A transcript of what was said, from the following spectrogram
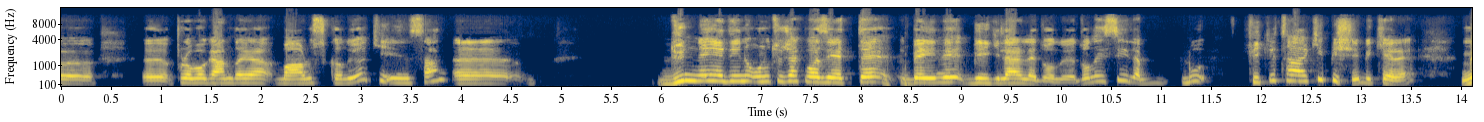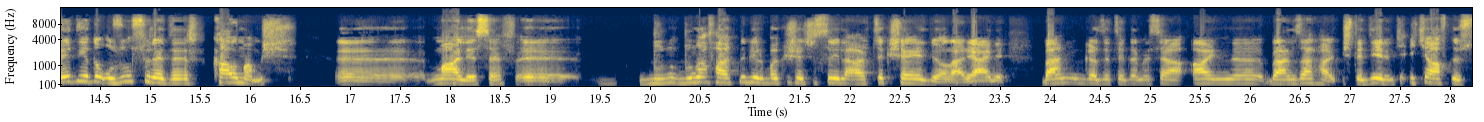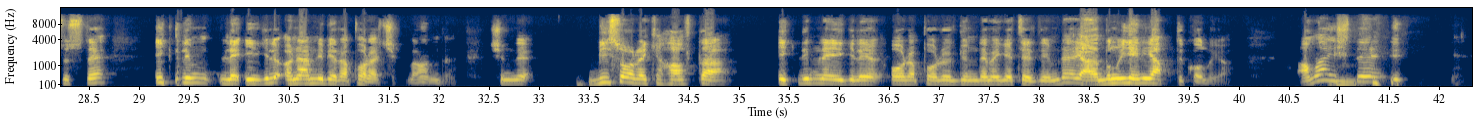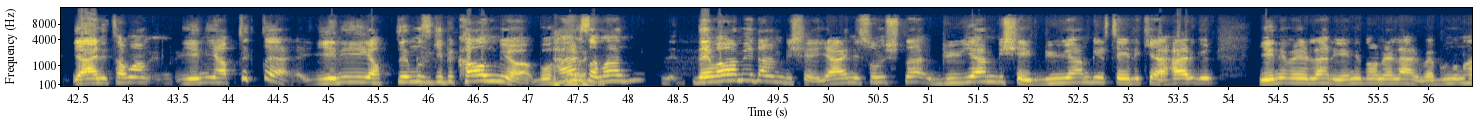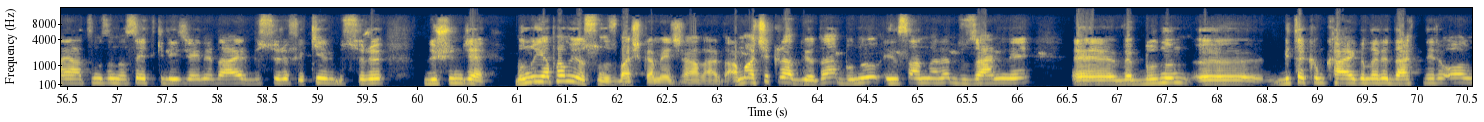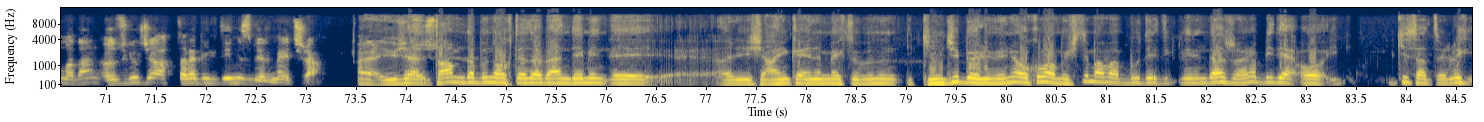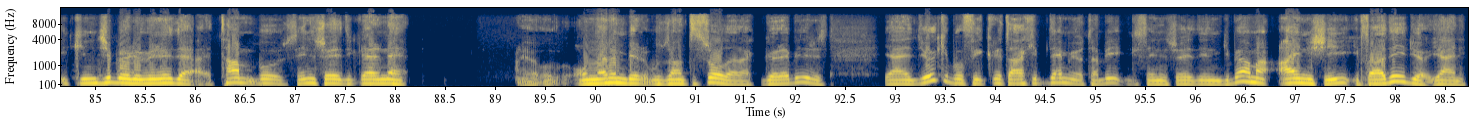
e, propagandaya maruz kalıyor ki insan e, dün ne yediğini unutacak vaziyette beyni bilgilerle doluyor. Dolayısıyla bu fikri takip işi bir kere medyada uzun süredir kalmamış e, maalesef e, bu, buna farklı bir bakış açısıyla artık şey diyorlar yani ben gazetede mesela aynı benzer hal işte diyelim ki iki hafta üst üste iklimle ilgili önemli bir rapor açıklandı. Şimdi bir sonraki hafta iklimle ilgili o raporu gündeme getirdiğimde ya yani bunu yeni yaptık oluyor. Ama işte Yani tamam yeni yaptık da yeni yaptığımız gibi kalmıyor. Bu her zaman devam eden bir şey. Yani sonuçta büyüyen bir şey, büyüyen bir tehlike. Her gün yeni veriler, yeni doneler ve bunun hayatımızı nasıl etkileyeceğine dair bir sürü fikir, bir sürü düşünce. Bunu yapamıyorsunuz başka mecralarda. Ama Açık Radyo'da bunu insanlara düzenli, e, ve bunun e, bir takım kaygıları, dertleri olmadan özgürce aktarabildiğimiz bir mecra. Evet, Yücel tam da bu noktada ben demin e, Ali Şahinkaya'nın mektubunun ikinci bölümünü okumamıştım ama bu dediklerinden sonra bir de o iki satırlık ikinci bölümünü de tam bu senin söylediklerine e, onların bir uzantısı olarak görebiliriz. Yani diyor ki bu fikri takip demiyor tabii senin söylediğin gibi ama aynı şeyi ifade ediyor. Yani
